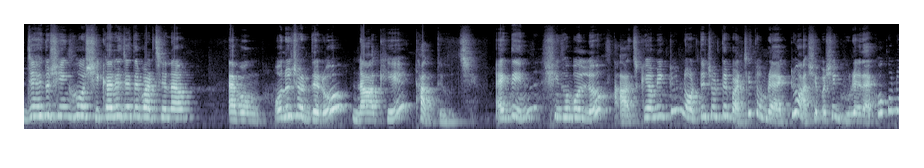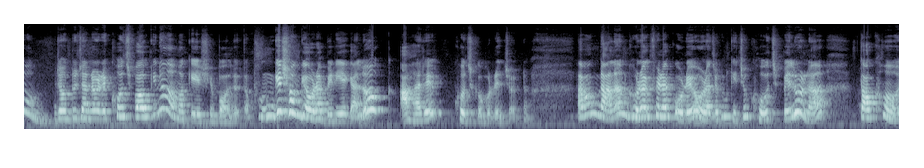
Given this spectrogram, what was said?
যেহেতু সিংহ শিকারে যেতে পারছে না এবং অনুচরদেরও না খেয়ে থাকতে হচ্ছে। একদিন সিংহ বলল, আজকে আমি একটু নড়তে চড়তে পারছি, তোমরা একটু আশেপাশে ঘুরে দেখো, কোনো জন্তু জানোয়ারের খোঁজ পাও কিনা আমাকে এসে বলো তো সঙ্গে সঙ্গে ওরা বেরিয়ে গেল আহারের খোঁজ খবরের জন্য। এবং নানান ঘোরাফেরা করে ওরা যখন কিছু খোঁজ পেল না, তখন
